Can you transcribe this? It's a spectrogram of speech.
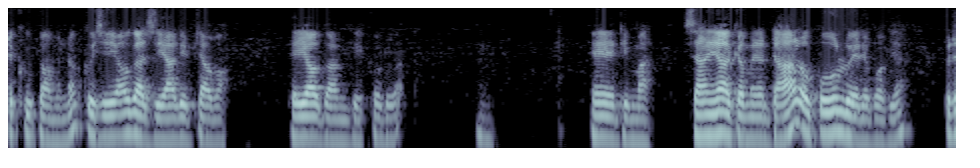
တစ်ခုပါမယ်နော်ကိုကြီးအောက်ကဇေယျလေးပြပါဘယ်ရောက်သွားမလဲကိုတို့ကအဲဒီမှာဇံရကမ္မဒါကတော့ပိုးလွယ်တယ်ပေါ့ဗျာပထ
